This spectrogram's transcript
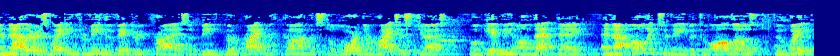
And now there is waiting for me the victory prize of being put right with God, which the Lord, the righteous judge, will give me on that day, and not only to me, but to all those who wait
